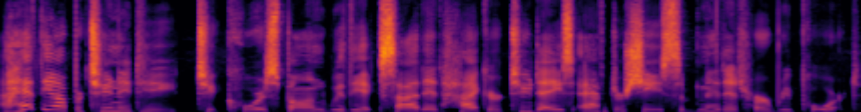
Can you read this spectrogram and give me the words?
I had the opportunity to correspond with the excited hiker two days after she submitted her report.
